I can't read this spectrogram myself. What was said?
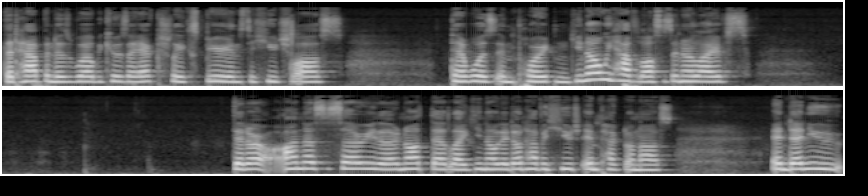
that happened as well because I actually experienced a huge loss that was important. You know, we have losses in our lives that are unnecessary, that are not that, like, you know, they don't have a huge impact on us. And then you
